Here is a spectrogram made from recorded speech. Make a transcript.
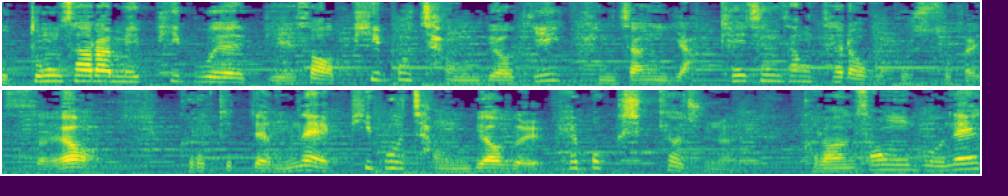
보통 사람의 피부에 비해서 피부 장벽이 굉장히 약해진 상태라고 볼 수가 있어요. 그렇기 때문에 피부 장벽을 회복시켜주는 그런 성분의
